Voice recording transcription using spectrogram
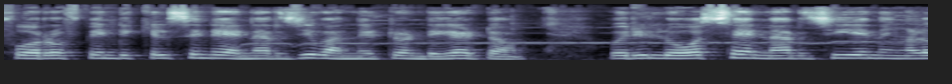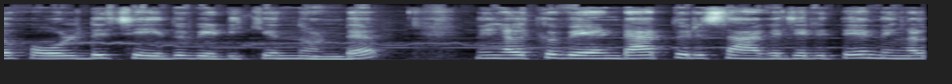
ഫോർ ഓഫ് പെന്റിക്കിൾസിന്റെ എനർജി വന്നിട്ടുണ്ട് കേട്ടോ. ഒരു ലോസ് എനർജിയെ നിങ്ങൾ ഹോൾഡ് ചെയ്ത് വെടിക്കുന്നുണ്ട്. നിങ്ങൾക്ക് വേണ്ടാത്തൊരു സാഹചര്യത്തെ നിങ്ങൾ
